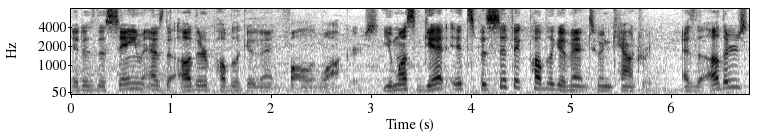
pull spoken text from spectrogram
It is the same as the other public event Fallen Walkers. You must get its specific public event to encounter it. As the others,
